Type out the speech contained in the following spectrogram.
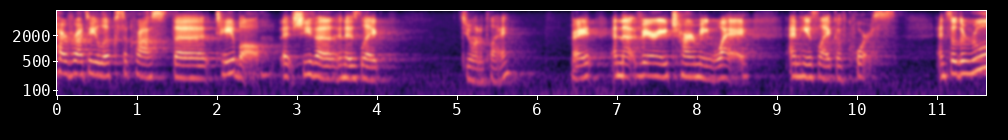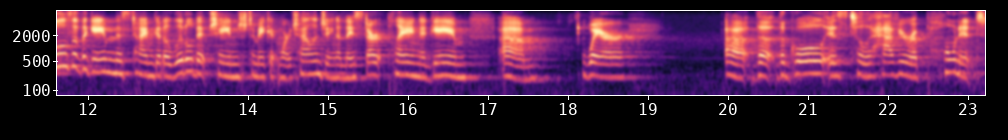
Parvati looks across the table at Shiva and is like, Do you want to play? Right? In that very charming way. And he's like, Of course. And so the rules of the game this time get a little bit changed to make it more challenging, and they start playing a game um, where uh, the the goal is to have your opponent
